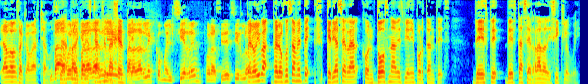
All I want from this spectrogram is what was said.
ya vamos a acabar, chavos. Va, ya, bueno, para que descanse darle, la gente. Para darle como el cierre, por así decirlo. Pero iba, pero justamente quería cerrar con dos naves bien importantes de este, de esta cerrada de ciclo, güey.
